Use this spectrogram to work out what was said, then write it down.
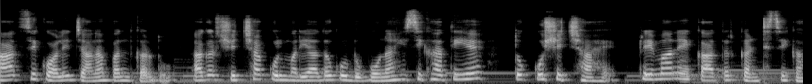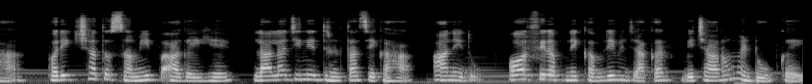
आज से कॉलेज जाना बंद कर दो। अगर शिक्षा कुल मर्यादा को डुबोना ही सिखाती है तो कुछ इच्छा है। प्रेमा ने कातर कंठ से कहा, परीक्षा तो समीप आ गई है। लाला जी ने दृढ़ता से कहा, आने दो। और फिर अपने कमरे में जाकर विचारों में डूब गए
